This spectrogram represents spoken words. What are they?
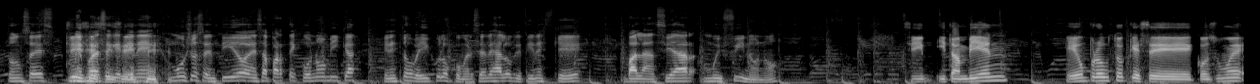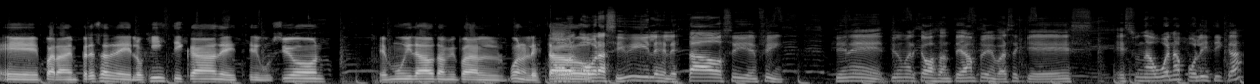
Entonces, Sí, me parece sí, que tiene mucho sentido en esa parte económica, que en estos vehículos comerciales es algo que tienes que balancear muy fino, ¿no? Sí, y también es un producto que se consume eh, para empresas de logística, de distribución. Es muy dado también para el, bueno, el Estado. Obra- Obras civiles, el Estado, sí, en fin. Tiene, tiene un mercado bastante amplio y me parece que es, es una buena política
